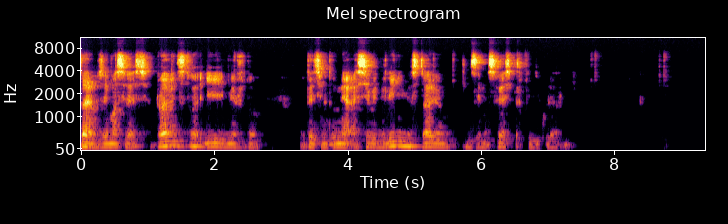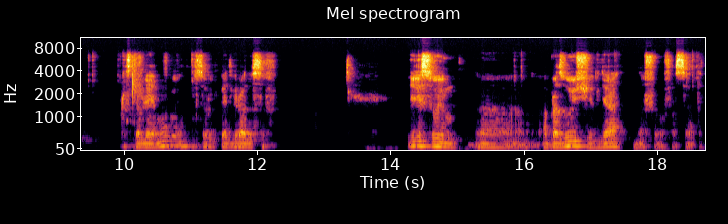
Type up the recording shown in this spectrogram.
Ставим взаимосвязь равенства и между вот этими двумя осевыми линиями ставим взаимосвязь перпендикулярную. Проставляем угол 45 градусов и рисуем э, образующую для нашего фасада.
